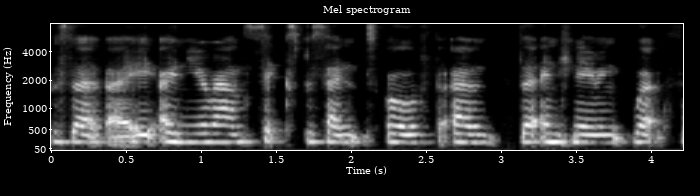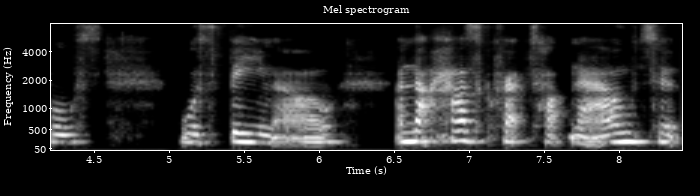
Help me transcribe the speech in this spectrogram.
the survey, only around 6% of um, the engineering workforce was female and that has crept up now to,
